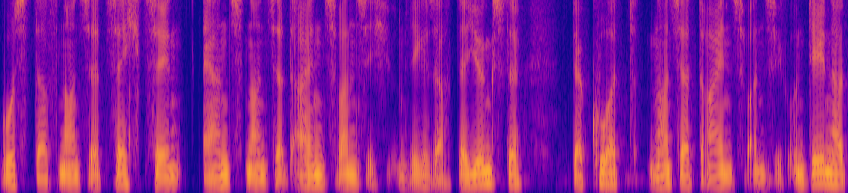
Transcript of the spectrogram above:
Gustav 1916, Ernst 1921 und wie gesagt, der jüngste, der Kurt 1923. Und den hat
